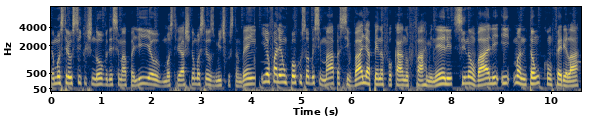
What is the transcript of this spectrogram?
Eu mostrei o Secret novo desse mapa ali, eu mostrei, acho que eu mostrei os míticos também, e eu falei um pouco sobre esse mapa, se vale a pena focar no farm nele, se não vale, e, mano, então confere lá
